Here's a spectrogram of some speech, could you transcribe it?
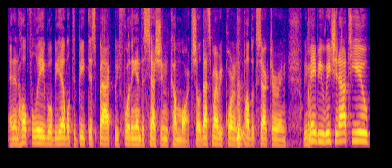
and then hopefully we'll be able to beat this back before the end of session come March. So that's my report on the public sector, and we may be reaching out to you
